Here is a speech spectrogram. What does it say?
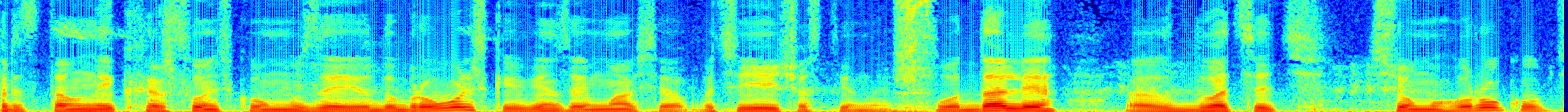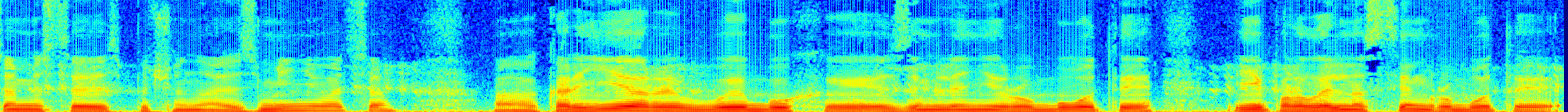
представник Херсонського музею Добровольський він займався цією частиною. От, далі, е, з 27-го року, ця місцевість починає змінюватися. Е, Кар'єри, вибухи, земляні роботи і паралельно з цим роботи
